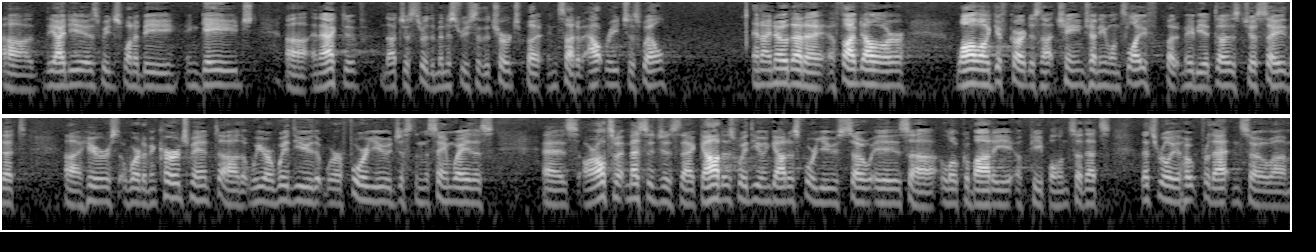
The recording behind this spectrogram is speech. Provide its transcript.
uh, the idea is we just want to be engaged uh, and active, not just through the ministries of the church, but inside of outreach as well. And I know that a, a five dollar Wawa gift card does not change anyone's life, but maybe it does just say that uh, here's a word of encouragement uh, that we are with you, that we're for you, just in the same way this as our ultimate message is that God is with you and God is for you, so is uh, a local body of people. And so that's, that's really the hope for that. And so, um,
